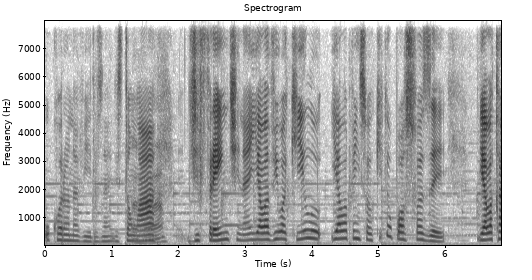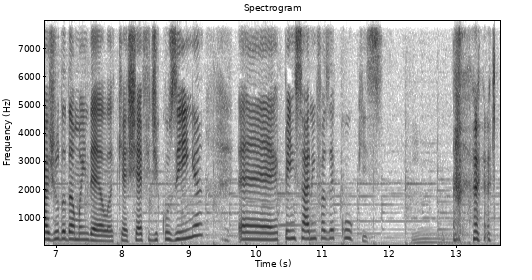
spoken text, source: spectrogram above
o coronavírus, né? Eles estão lá aham. de frente, né? E ela viu aquilo e ela pensou: o que, que eu posso fazer? E ela, com a ajuda da mãe dela, que é chefe de cozinha, é, pensaram em fazer cookies.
